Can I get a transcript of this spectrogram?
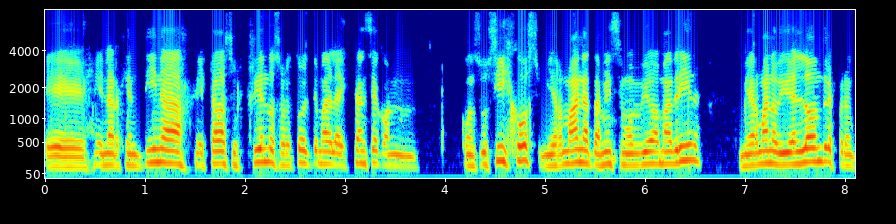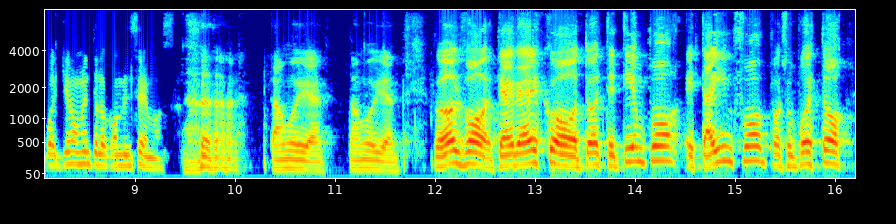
eh, en Argentina estaba sufriendo sobre todo el tema de la distancia con, con, sus hijos. Mi hermana también se movió a Madrid. Mi hermano vive en Londres, pero en cualquier momento lo convencemos. está muy bien, está muy bien. Rodolfo, te agradezco todo este tiempo, esta info. Por supuesto,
